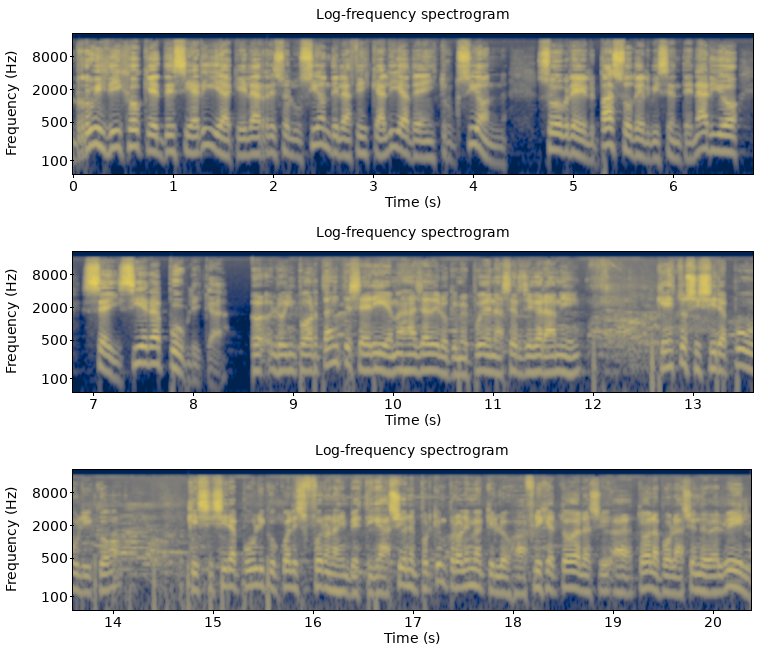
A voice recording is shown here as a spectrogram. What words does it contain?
Ruiz dijo que desearía que la resolución de la Fiscalía de Instrucción sobre el paso del Bicentenario se hiciera pública. Lo, importante sería, más allá de lo que me pueden hacer llegar a mí, que esto se hiciera público, que se hiciera público cuáles fueron las investigaciones, porque es un problema que los aflige a toda la, a toda la población de Belville,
